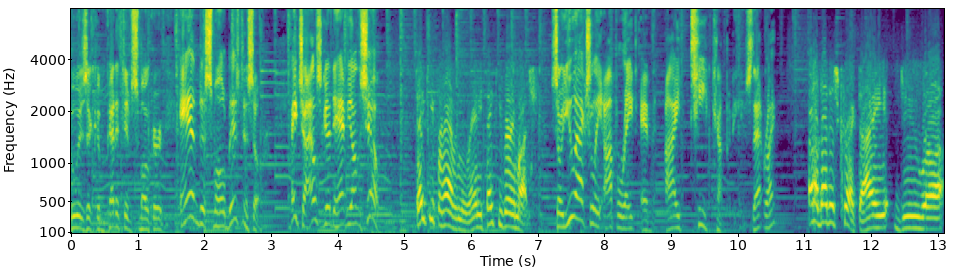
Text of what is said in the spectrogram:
who is a competitive smoker and a small business owner. Hey, Chiles, good to have you on the show. Thank you for having me, Randy. Thank you very much. So, you actually operate an IT company, is that right? Uh, that is correct. I do uh,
